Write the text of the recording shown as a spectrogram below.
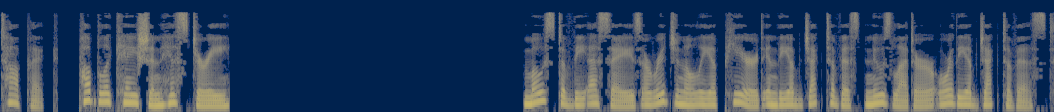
Topic: Publication history Most of the essays originally appeared in the Objectivist newsletter or The Objectivist.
